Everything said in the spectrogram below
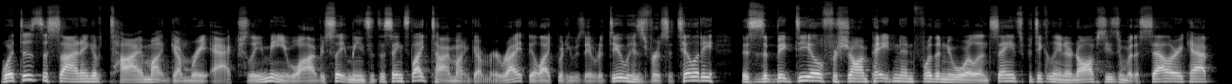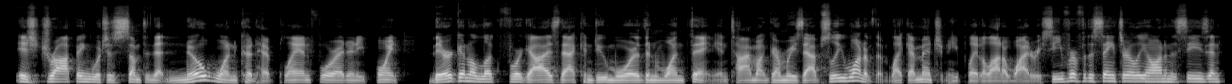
what does the signing of Ty Montgomery actually mean? Well, obviously, it means that the Saints like Ty Montgomery, right? They like what he was able to do, his versatility. This is a big deal for Sean Payton and for the New Orleans Saints, particularly in an offseason where the salary cap is dropping, which is something that no one could have planned for at any point. They're going to look for guys that can do more than one thing. And Ty Montgomery is absolutely one of them. Like I mentioned, he played a lot of wide receiver for the Saints early on in the season.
